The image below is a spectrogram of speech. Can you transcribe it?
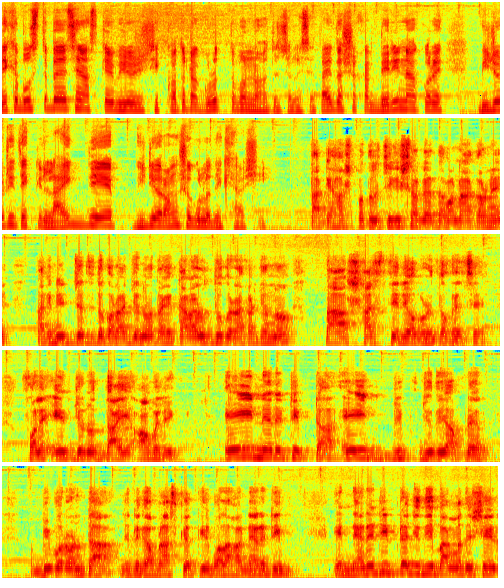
দেখে বুঝতে পেরেছেন আজকের ভিডিওটি ঠিক কতটা গুরুত্বপূর্ণ হতে চলেছে। তাই দর্শক, আর দেরি না করে ভিডিওটিতে একটি লাইক দিয়ে ভিডিওর অংশগুলো দেখে আসি। তাকে হাসপাতালে চিকিৎসা দেওয়া না কারণে তাকে নির্যাতিত করার জন্য, তাকে কারারুদ্ধ করে রাখার জন্য তার শাস্তির অবনীত হয়েছে। ফলে এর জন্য দায়ী আওয়ামী লীগ। এই নেগেটিভটা এই যদি আপনার বিবরণটা, যেটাকে আমরা আজকে কি বলা হয় ন্যারেটিভ এই ন্যারেটিভটা যদি বাংলাদেশের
